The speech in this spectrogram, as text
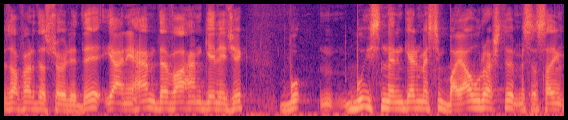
Zafer de söyledi. Yani hem DEVA hem Gelecek bu bu isimlerin gelmesi bayağı uğraştı. Mesela Sayın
